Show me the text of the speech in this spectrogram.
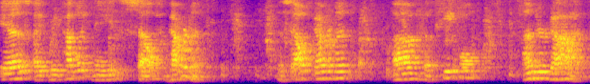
is a republic needs self government. The self government of the people under God.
